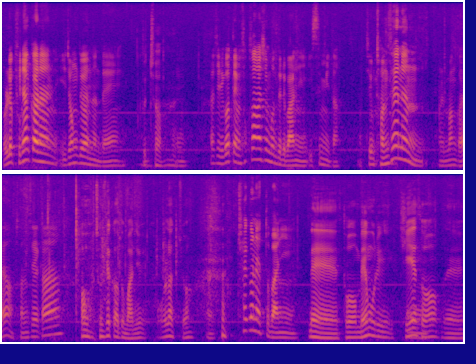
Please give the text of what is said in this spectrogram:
원래 분양가는 이 정도였는데 그렇죠. 네. 사실 이것 때문에 속상하신 분들이 많이 있습니다. 지금 전세는 얼마인가요? 전세가 어, 전세가도 많이 올랐죠. 최근에 또 많이 네, 더 매물이 기해서 네.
